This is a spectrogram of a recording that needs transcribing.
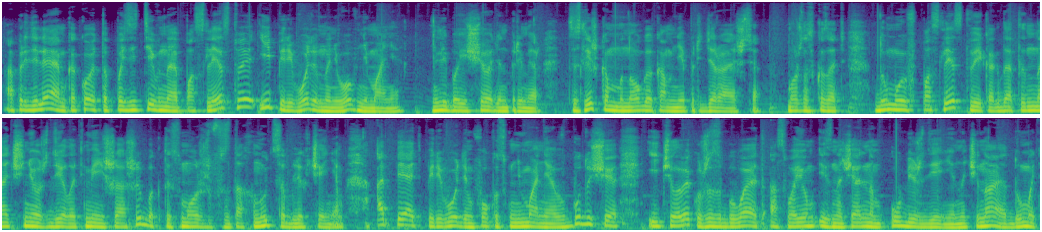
Определяем какое-то позитивное последствие и переводим на него внимание. Либо еще один пример. Ты слишком много ко мне придираешься. Можно сказать, думаю, впоследствии, когда ты начнешь делать меньше ошибок, ты сможешь вздохнуть с облегчением. Опять переводим фокус внимания в будущее, и человек уже забывает о своем изначальном убеждении, начиная думать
